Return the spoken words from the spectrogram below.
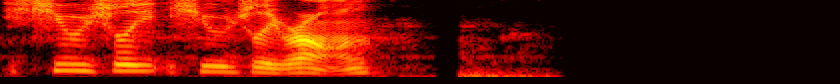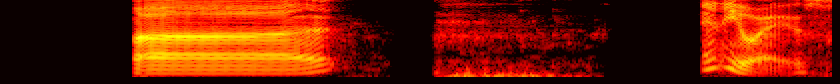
hugely, hugely wrong. But, anyways.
